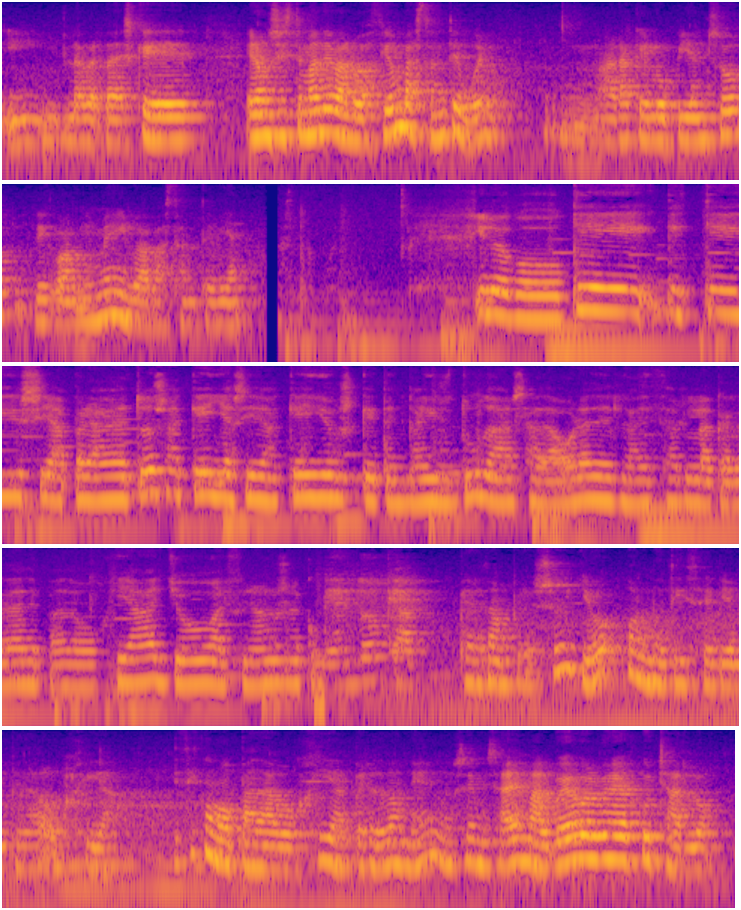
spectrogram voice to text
Y la verdad es que era un sistema de evaluación bastante bueno. Ahora que lo pienso, digo, a mí me iba bastante bien. Y luego, que, sea para todos aquellas y aquellos que tengáis dudas a la hora de realizar la carrera de pedagogía, yo al final os recomiendo que... Perdón, pero ¿soy yo o no dice bien pedagogía? Dice como pedagogía, perdón, ¿eh? No sé, me sabe mal. Voy a volver a escucharlo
